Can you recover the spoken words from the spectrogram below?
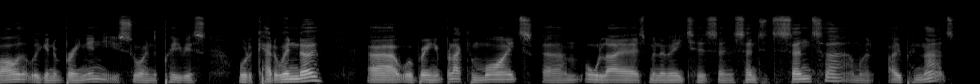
file that we're going to bring in you saw in the previous AutoCAD window. Uh, we'll bring it black and white, um, all layers, millimeters and center to center and we'll open that.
